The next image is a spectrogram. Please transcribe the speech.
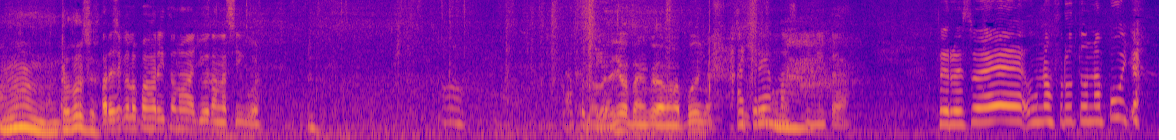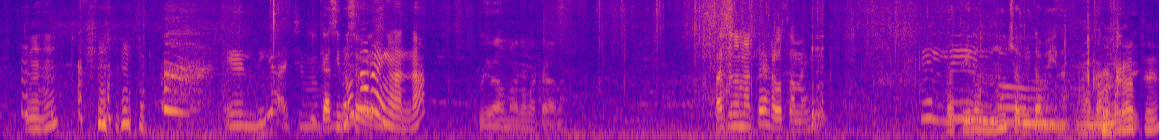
Mmm, entonces. Parece que los pajaritos nos ayudan así, güey. No le digo, tengan cuidado con la puya. Ay, crema. Pero eso es una fruta, una puya. Ujú. El día, Y casi no, no se saben ve. a nada. Cuidado más con la cara. Parece una mate rosa, men. Qué Pero tienen mucha vitamina. Aguacate,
